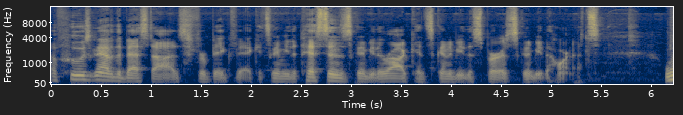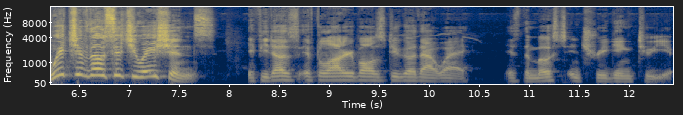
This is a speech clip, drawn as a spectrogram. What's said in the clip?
of who's going to have the best odds for Big Vic. It's going to be the Pistons, it's going to be the Rockets, it's going to be the Spurs, it's going to be the Hornets. Which of those situations, if he does, if the lottery balls do go that way, is the most intriguing to you?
